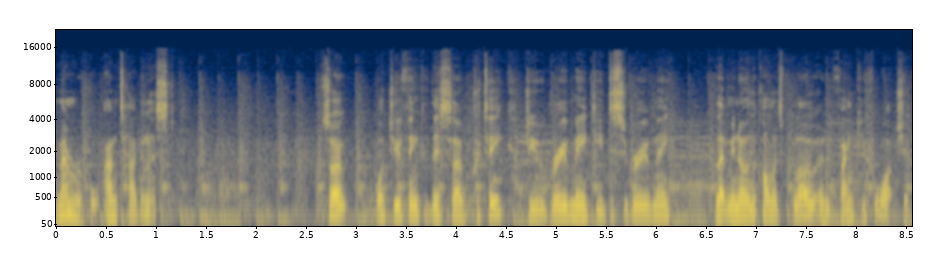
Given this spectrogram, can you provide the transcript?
memorable antagonist. So, what do you think of this uh, critique? Do you agree with me? Do you disagree with me? Let me know in the comments below and thank you for watching.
